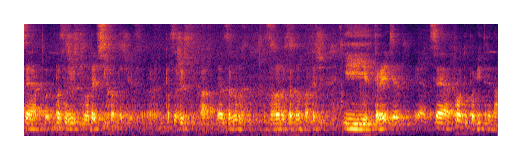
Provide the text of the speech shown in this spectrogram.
Це пасажирські вантажі всіх вантажів, е, пасажирських, е, зернових вантажів. І третє е, це протиповітряна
